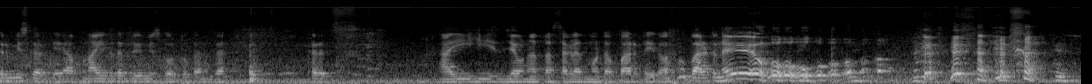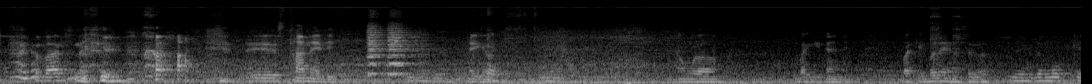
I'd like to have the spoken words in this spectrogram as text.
तर मिस करते आपण आईला तर मिस करतो कारण का खरंच आई ही जेवणाचा सगळ्यात मोठा पार्ट आहे राव. पार्ट नाही पार्ट नाही. ते स्थान आहे ती. नाही का? त्यामुळं बाकी काय नाही. बाकी बरं आहे ना सगळं? एकदम ओके.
